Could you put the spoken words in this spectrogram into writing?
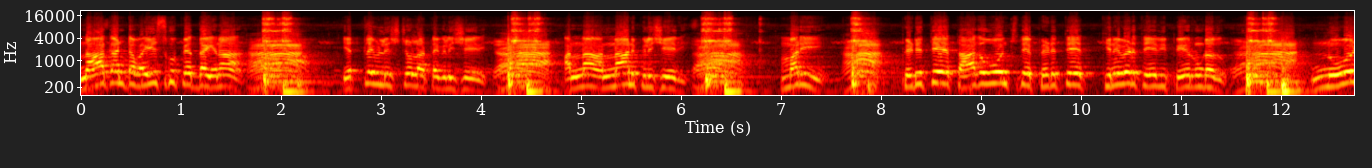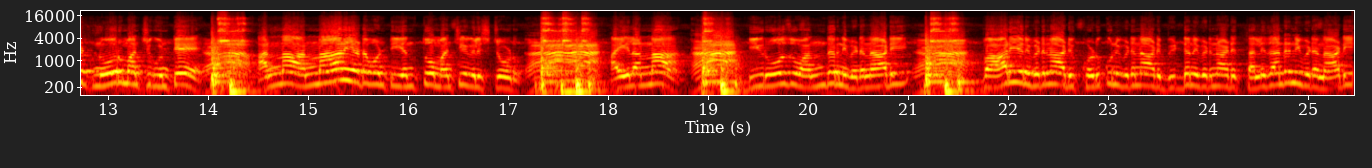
నాకంట వయసుకు పెద్ద అయినా! ఎట్లా పిలిచేటోళ్ళు అట్లా పిలిచేది! అన్నా అన్నా అని పిలిచేది! మరి! పెడితే తాగవోంచితే పెడితే తినబెడితే ఏది పేరుండదు ఆ! నో నోరు మంచిగుంటే! అన్న అన్నా అని అటువంటి ఎంతో మంచిగా పిలిచేటోడు ఆ! అయిలన్నా! ఈ రోజు అందరిని విడనాడి! భార్యను విడనాడి కొడుకుని విడనాడి బిడ్డను విడనాడి తల్లిదండ్రిని విడనాడి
